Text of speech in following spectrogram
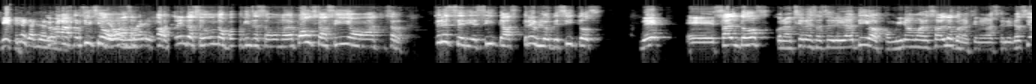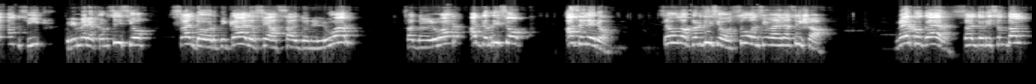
Bien. El Primer ejercicio, Sí, vamos a dejar 30 segundos por 15 segundos de pausa, sí, vamos a hacer tres seriecitas, tres bloquecitos de eh, saltos con acciones acelerativas, combinamos el salto con acciones de aceleración, sí. Primer ejercicio, salto vertical, o sea, salto en el lugar, salto en el lugar, aterrizo, acelero. Segundo ejercicio, subo encima de la silla, me dejo caer, salto horizontal,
